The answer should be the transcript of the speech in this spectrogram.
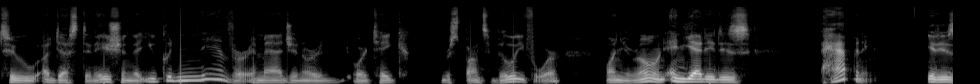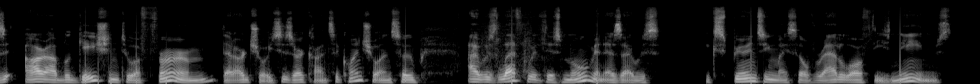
to a destination that you could never imagine or or take responsibility for on your own and yet it is happening it is our obligation to affirm that our choices are consequential and so i was left with this moment as i was experiencing myself rattle off these names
